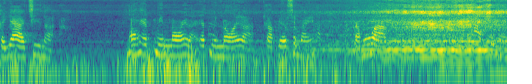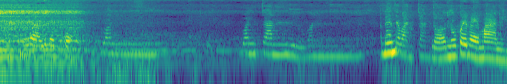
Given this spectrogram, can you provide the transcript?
กับย่าชีน่ะ น้องแอดมินน้อยน่ะแอดมินน้อยอะ กลับแล้วใช่ไหมกลับเมื่อวานใช่ไหมเมื่อวานหรือวันก่อนวันวันจันทร์หรือวัน อันนี้น่าจะวันจันทร์เหรอหนูไปไหนมานี่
